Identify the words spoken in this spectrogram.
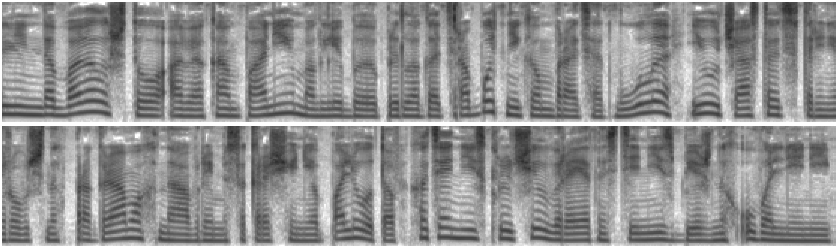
Линь добавил, что авиакомпании могли бы предлагать работникам брать отгулы и участвовать в тренировках тренировочных программах на время сокращения полетов, хотя не исключил вероятности неизбежных увольнений.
